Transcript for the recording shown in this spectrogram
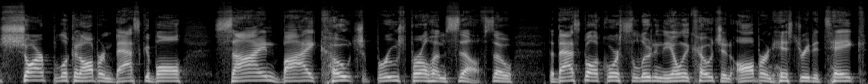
sharp looking Auburn basketball signed by Coach Bruce Pearl himself. So the basketball, of course, saluting the only coach in Auburn history to take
